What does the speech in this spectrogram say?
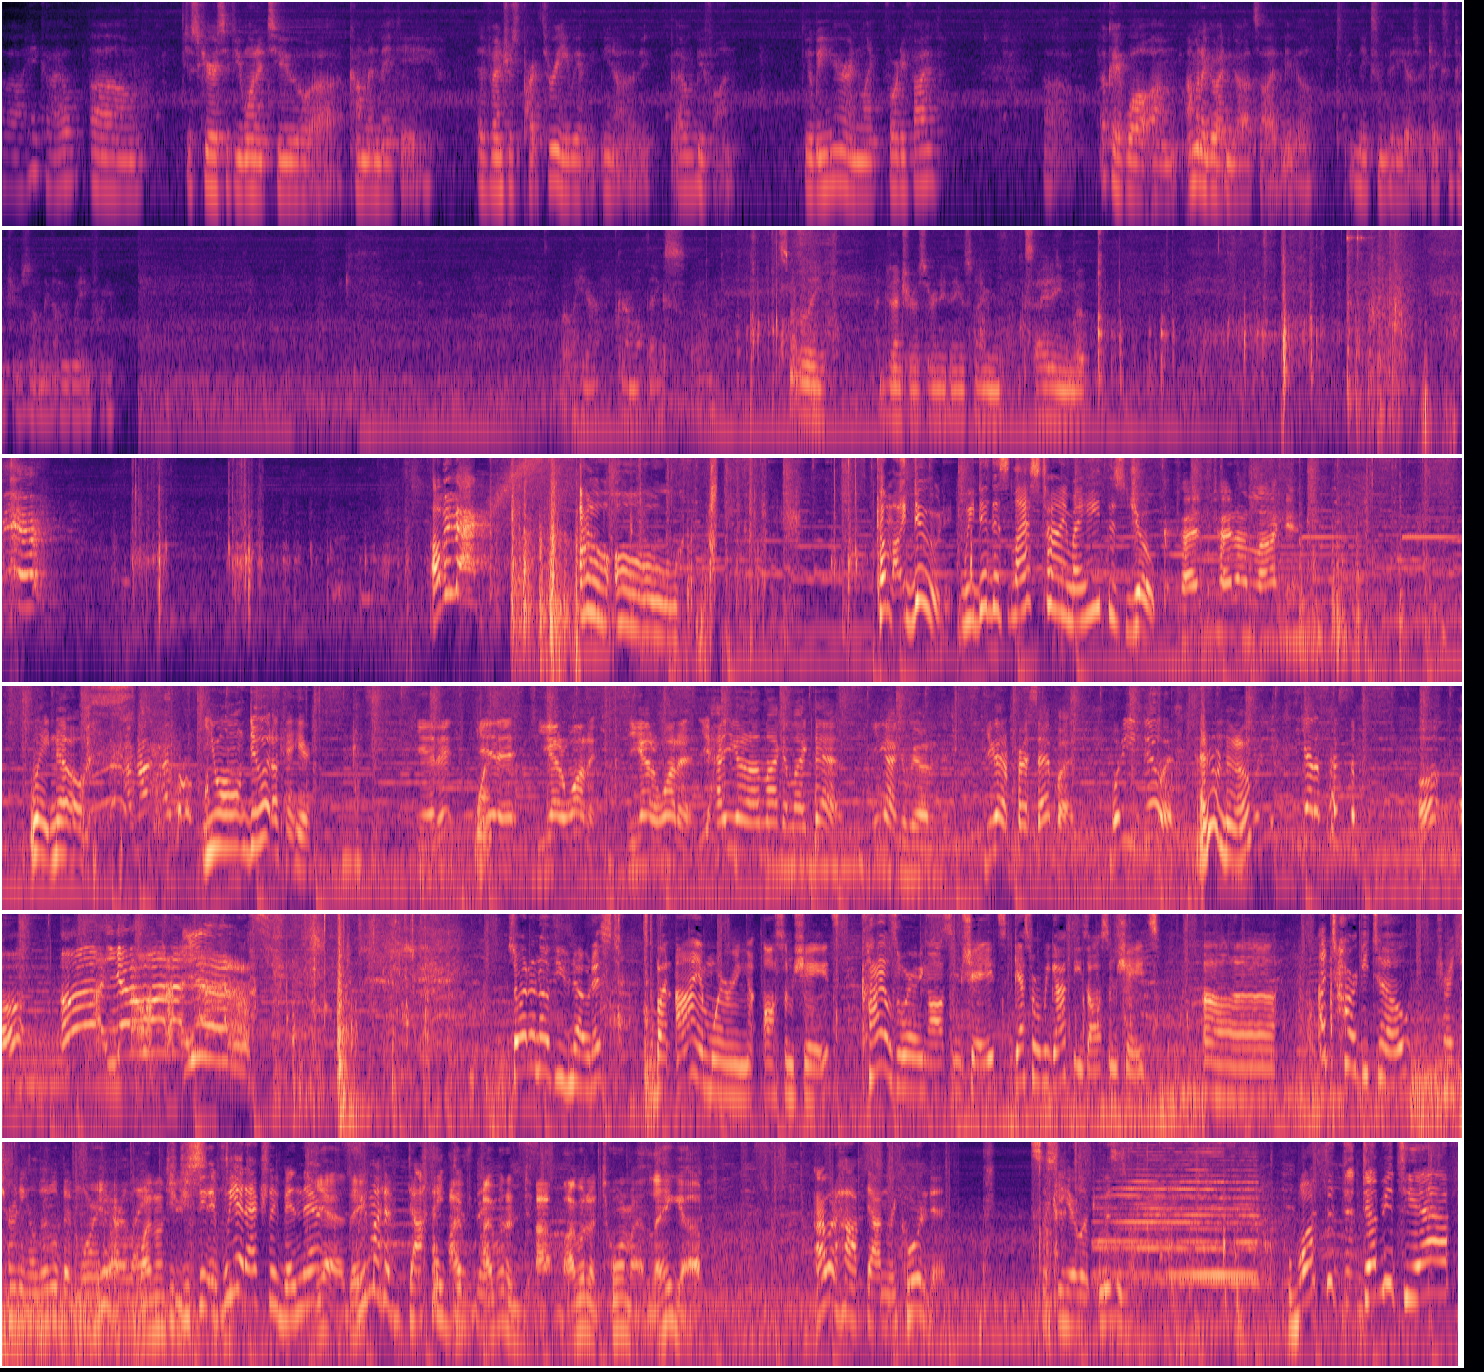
Uh, hey Kyle, um, just curious if you wanted to uh, come and make a Adventures Part Three. We, have, you know, that'd be, that would be fun. You'll be here in like forty-five. Uh, okay, well, um, I'm gonna go ahead and go outside. Maybe I'll make some videos or take some pictures or something. I'll be waiting for you. Well, here, Grandma, thanks. Um, it's not really adventurous or anything. It's not even exciting, but Dude. We did this last time. I hate this joke. Try, try to unlock it. Wait, no. I'm not, I won't. You won't do it? Okay, here. Get it? What? Get it? You gotta want it. You gotta want it. You, how you gonna unlock it like that? You're not gonna be able to do it. You gotta press that button. What are you doing? I don't know. You, you gotta press the. Oh, oh, oh! You gotta want it! Yes! So I don't know if you've noticed, but I am wearing awesome shades. Kyle's wearing awesome shades. Guess where we got these awesome shades? Uh, a Targeto. Try turning a little bit more into Yeah, our light. why don't Did you you see? If we had actually been there, Yeah, they- we might have died. I, Just. I would have I, I would have torn my leg up. I would have hopped out and recorded it. So see here, look, and this is What the d- WTF?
